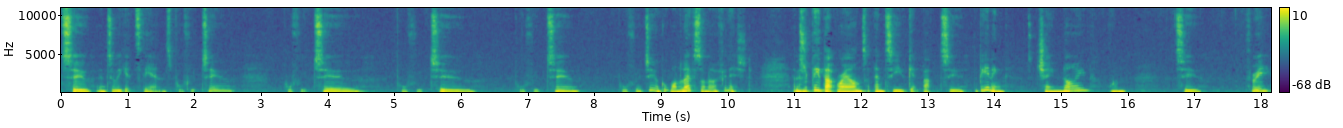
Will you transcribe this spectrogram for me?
two until we get to the ends. Pull through two, pull through two, pull through two, pull through two, pull through two. I've got one left, so now I've finished and just repeat that round until you get back to the beginning. Chain nine, one, two, three,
